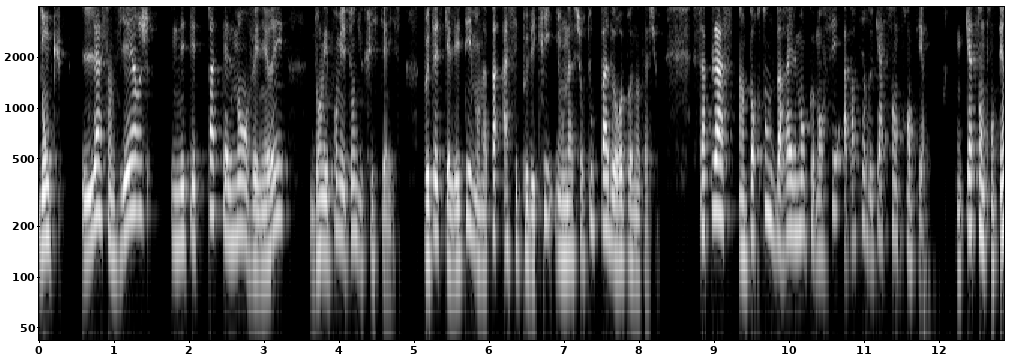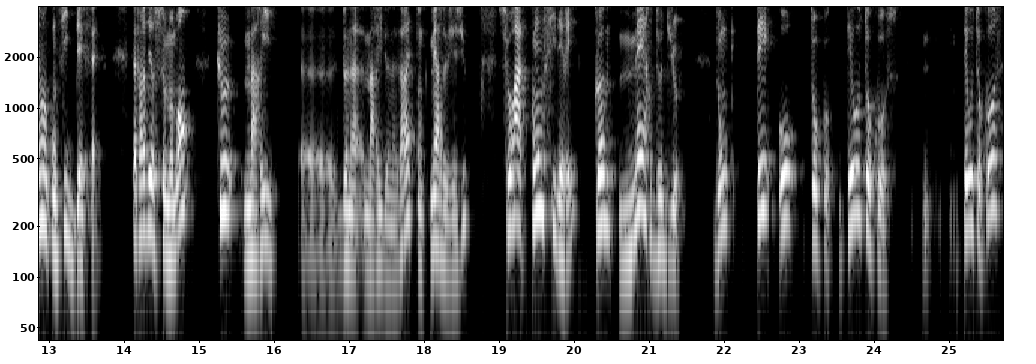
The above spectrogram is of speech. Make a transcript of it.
Donc, la Sainte Vierge n'était pas tellement vénérée dans les premiers temps du christianisme. Peut-être qu'elle l'était, mais on n'a pas assez peu d'écrits et on n'a surtout pas de représentation. Sa place importante va réellement commencer à partir de 431. Donc 431 au concile d'Éphèse. C'est à partir de ce moment que Marie, euh, de Marie de Nazareth, donc mère de Jésus, sera considérée comme mère de Dieu. Donc Théotokos, Théotokos,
